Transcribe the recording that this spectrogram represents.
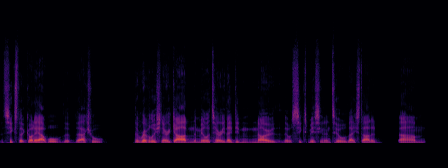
the six that got out, well, the, the actual the Revolutionary Guard and the military, they didn't know there was six missing until they started um,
